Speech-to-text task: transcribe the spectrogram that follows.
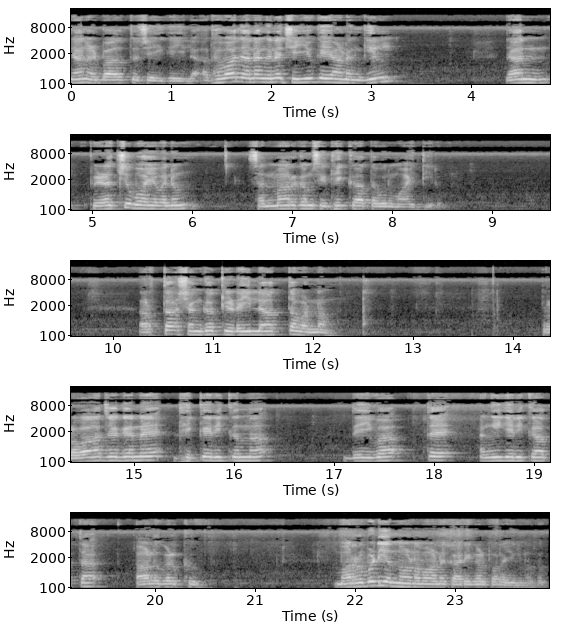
ഞാൻ അഭിബാദത്ത് ചെയ്യുകയില്ല. അഥവാ ഞാൻ അങ്ങനെ ചെയ്യുകയാണെങ്കിൽ ഞാൻ പിഴച്ചുപോയവനും സന്മാർഗം സിദ്ധിക്കാത്തവനുമായിത്തീരും. അർത്ഥശങ്കക്കിടയില്ലാത്ത വണ്ണം പ്രവാചകനെ ധിക്കരിക്കുന്ന ദൈവത്തെ അംഗീകരിക്കാത്ത ആളുകൾക്ക് മറുപടി എന്നോണമാണ് കാര്യങ്ങൾ പറയുന്നത്.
